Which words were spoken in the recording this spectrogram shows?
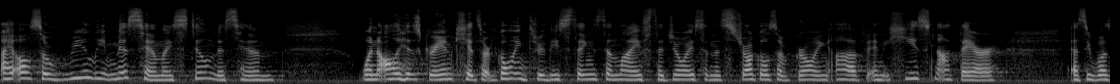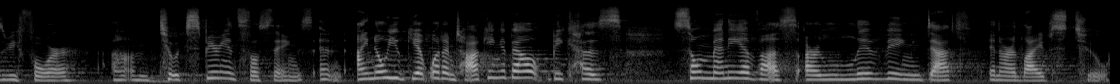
I also really miss him. I still miss him when all his grandkids are going through these things in life, the joys and the struggles of growing up, and he's not there as he was before um, to experience those things. And I know you get what I'm talking about because so many of us are living death in our lives too.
